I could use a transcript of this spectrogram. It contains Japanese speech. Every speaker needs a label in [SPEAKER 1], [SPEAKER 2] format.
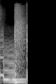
[SPEAKER 1] Thank you.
